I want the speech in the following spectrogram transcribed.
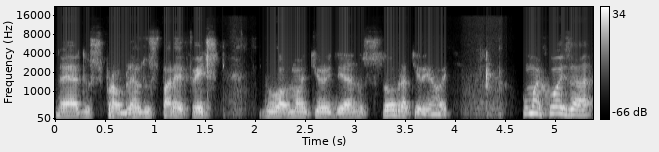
né, dos problemas, dos para-efeitos do hormônio tiroidiano sobre a tireoide. Uma coisa,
